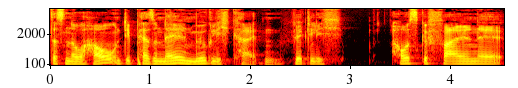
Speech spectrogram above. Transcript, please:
das Know-how und die personellen Möglichkeiten, wirklich ausgefallene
